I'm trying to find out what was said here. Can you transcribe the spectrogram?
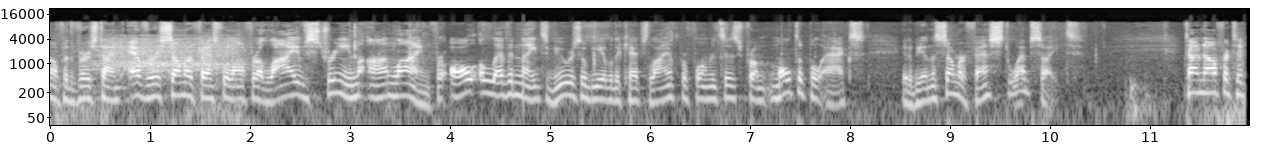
Well, for the first time ever, Summerfest will offer a live stream online. For all 11 nights, viewers will be able to catch live performances from multiple acts. It'll be on the Summerfest website. Time now for today.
